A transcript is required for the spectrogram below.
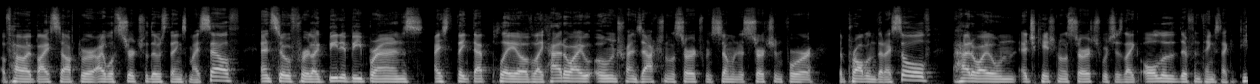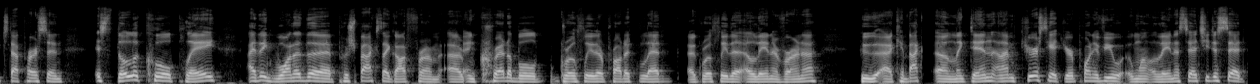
of how I buy software. I will search for those things myself. And so for like B2B brands, I think that play of like how do I own transactional search when someone is searching for the problem that I solve? How do I own educational search, which is like all of the different things I can teach that person? Is still a cool play. I think one of the pushbacks I got from an incredible growth leader, product led uh, growth leader, Elena Verna, who uh, came back on LinkedIn. And I'm curious to get your point of view on what Elena said. She just said,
